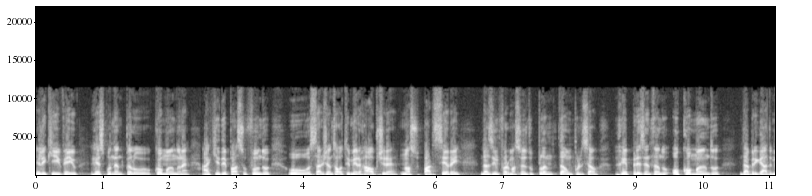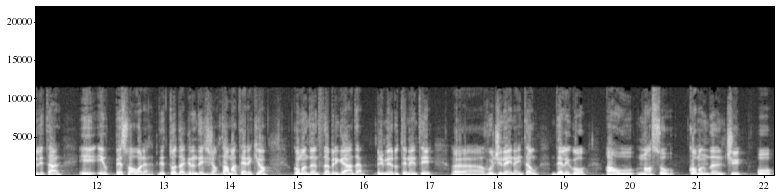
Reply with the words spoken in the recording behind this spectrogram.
Ele que veio respondendo pelo comando, né? Aqui de Passo Fundo. O Sargento Altemir Haupt, né? Nosso parceiro aí das informações do plantão policial, representando o comando da Brigada Militar. E, e o pessoal, olha, de toda a grande região. Tá a matéria aqui, ó. Comandante da Brigada, primeiro tenente uh, Rudinei, né? Então, delegou ao nosso comandante, o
